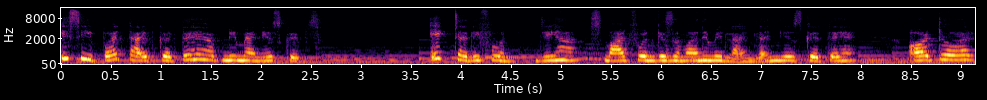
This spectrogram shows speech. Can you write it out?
इसी पर टाइप करते हैं अपनी मैन्यूस्क्रिप्ट्स एक टेलीफोन जी हाँ स्मार्टफ़ोन के जमाने में लाइन लाइन यूज़ करते हैं. और तो और,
